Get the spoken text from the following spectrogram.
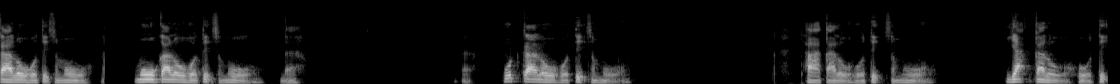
กาโลโหติสมโภโมกาโลโหติสมโภนะนะ พุทธกาโลโหติสมโภทากาโลโหติสมโภยะกาโลโหติ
